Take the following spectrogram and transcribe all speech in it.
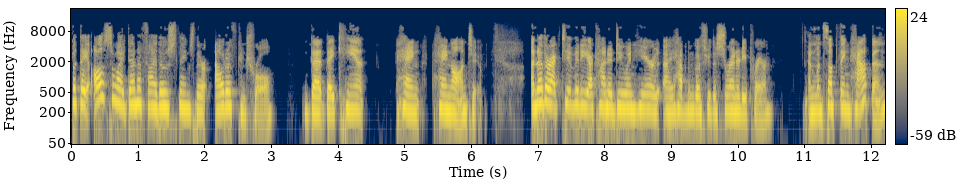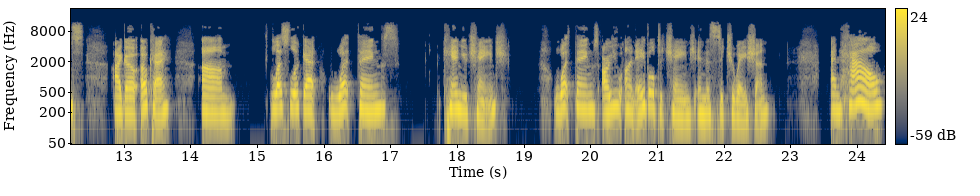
but they also identify those things that are out of control that they can't hang hang on to. Another activity i kind of do in here i have them go through the serenity prayer. And when something happens i go okay um, let's look at what things can you change? What things are you unable to change in this situation? And how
